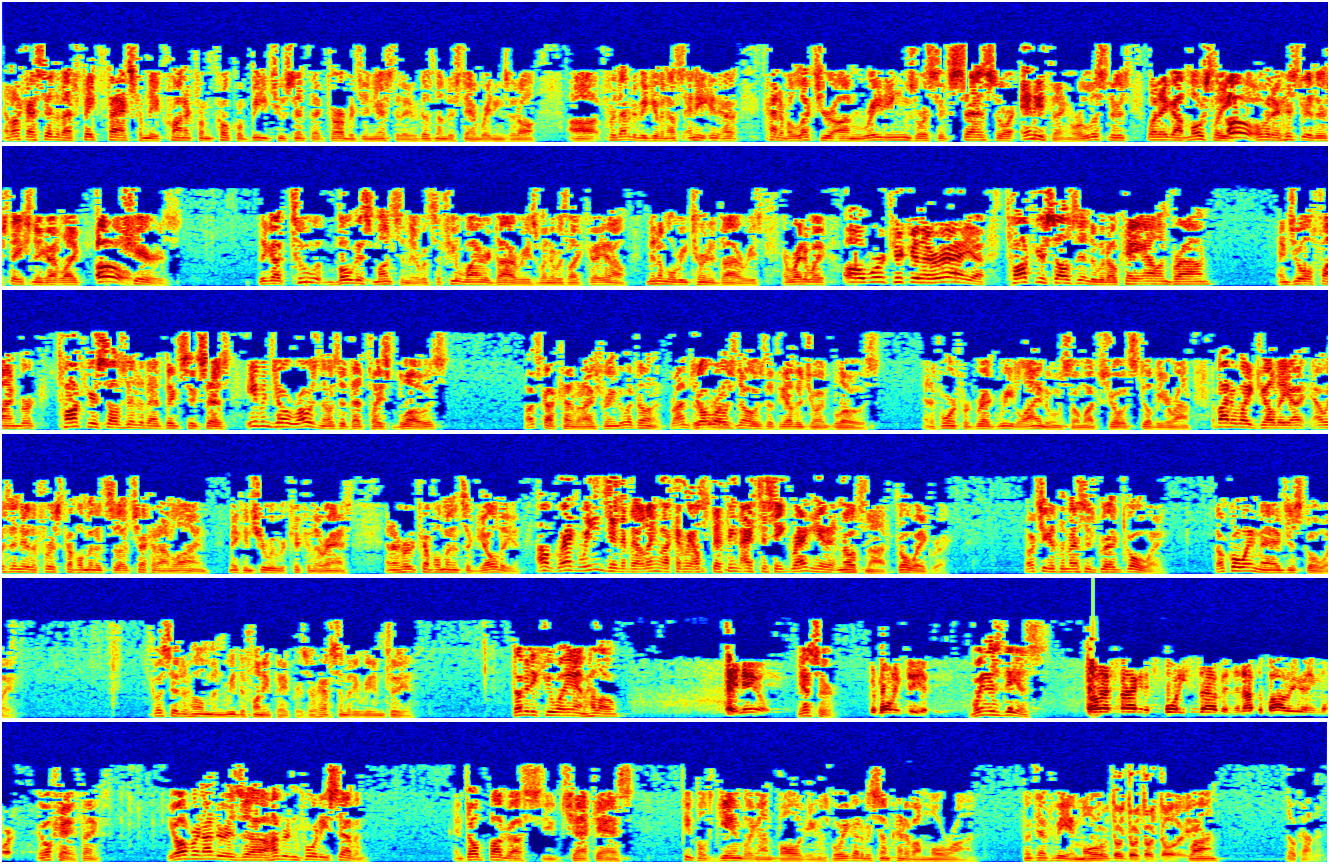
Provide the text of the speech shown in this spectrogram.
And like I said to that fake fax from the chronic from Cocoa Beach who sent that garbage in yesterday, who doesn't understand ratings at all, uh, for them to be giving us any uh, kind of a lecture on ratings or success or anything or listeners when they got mostly Oh. over the history of their station, they got like Oh. shares. They got two bogus months in there with a few wired diaries when it was like, uh, you know, minimal return of diaries. And right away, oh, we're kicking their ass. Yeah. Talk yourselves into it, okay, Alan Brown and Joel Feinberg? Talk yourselves into that big success. Even Joe Rose knows that that place blows. Oh, it's got kind of a nice ring to it, don't it? Rhymes Joe Rose. Rose knows that the other joint blows. And if it weren't for Greg Reed lying to him so much, Joe would still be around. And by the way, Gildy, I, I was in here the first couple of minutes uh, checking online, making sure we were kicking their ass, and I heard a couple of minutes of Gildy. Oh, Greg Reed's in the building, looking real spiffy. Nice to see Greg here. No, it's not. Go away, Greg. Don't you get the message, Greg? Go away. Don't go away mad, just go away. Go sit at home and read the funny papers, or have somebody read them to you. WQAM, hello. Hey, Neil. Yes, sir. Good morning to you. Buenos dias. Tell that faggot it's 47 and not to bother you anymore. Okay, thanks. The over and under is uh, 147. And don't bug us, you jackass. People gambling on ball games. Boy, you got to be some kind of a moron. Don't you have to be a moron? Ron? No comment.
